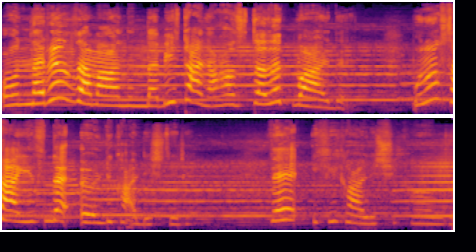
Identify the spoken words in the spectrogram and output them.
onların zamanında bir tane hastalık vardı. Bunun sayesinde öldü kardeşleri. Ve iki kardeşi kaldı.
